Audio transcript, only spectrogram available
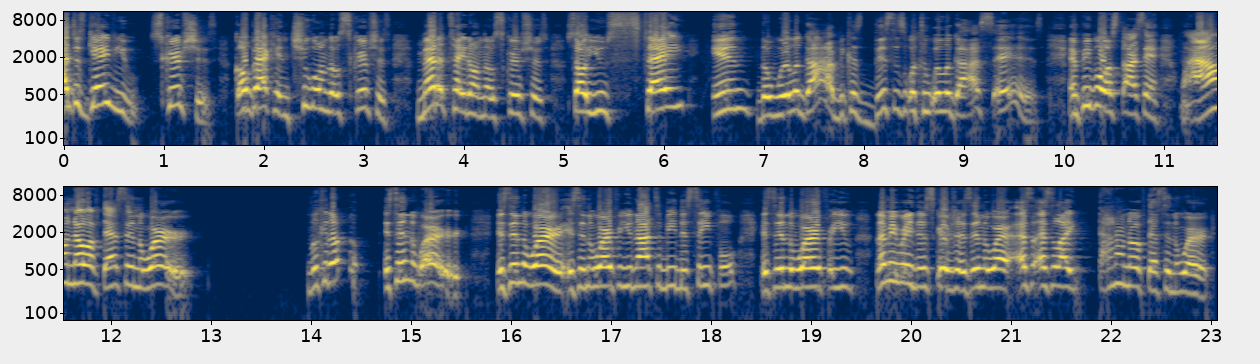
I just gave you scriptures. Go back and chew on those scriptures. Meditate on those scriptures so you stay in the will of God because this is what the will of God says. And people will start saying, Well, I don't know if that's in the word. Look it up. It's in the word. It's in the word. It's in the word for you not to be deceitful. It's in the word for you. Let me read this scripture. It's in the word. It's, it's like, I don't know if that's in the word.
